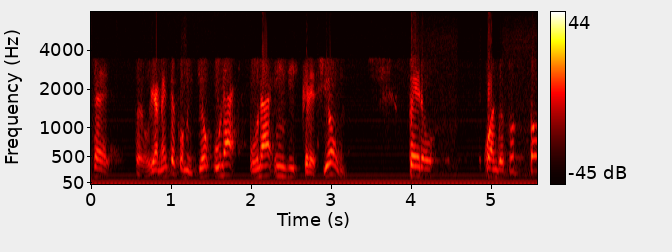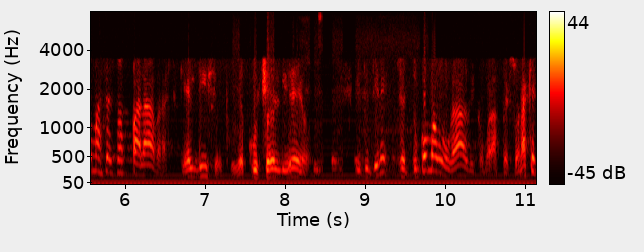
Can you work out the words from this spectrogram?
pues obviamente cometió una, una indiscreción, pero cuando tú tomas esas palabras que él dice, que yo escuché el video, y tú tienes, tú como abogado y como las personas que,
